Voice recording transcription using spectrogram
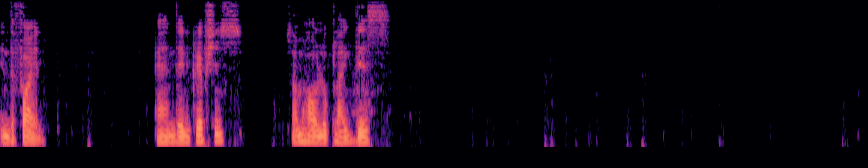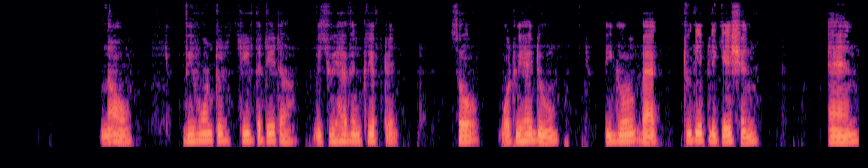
in the file and the encryptions somehow look like this now we want to retrieve the data which we have encrypted. So what we have do we go back to the application and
